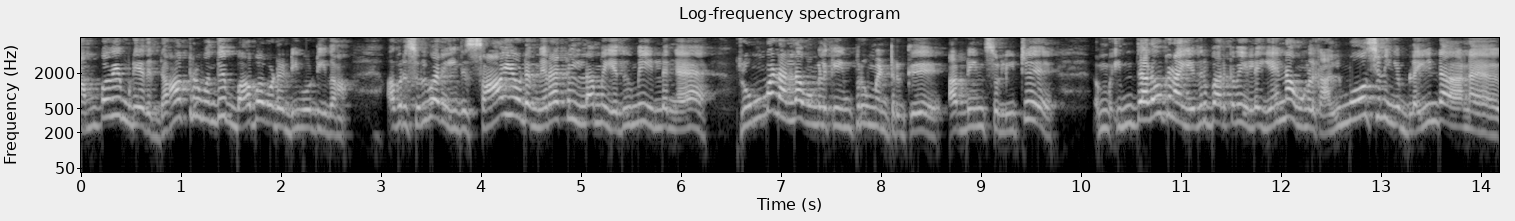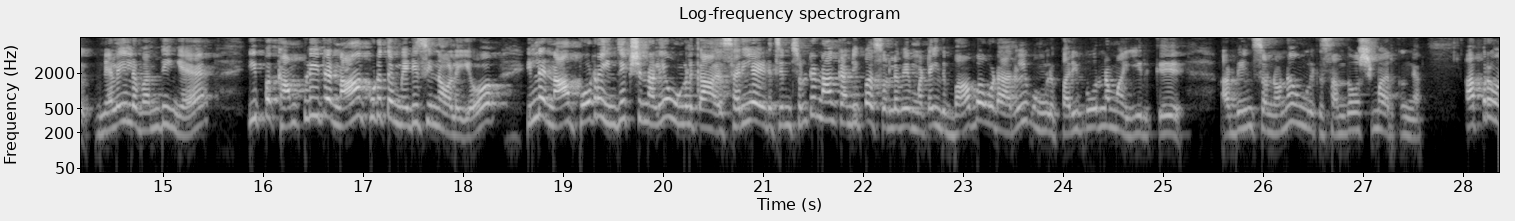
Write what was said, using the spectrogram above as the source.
நம்பவே முடியாது. டாக்டர் வந்து பாபாவோட டிஓடி தான். அவர் சொல்லுவார் இது சாயோட மிராக்கள் இல்லாமல் எதுவுமே இல்லைங்க. ரொம்ப நல்லா உங்களுக்கு இம்ப்ரூவ்மெண்ட் இருக்குது அப்படின்னு சொல்லிட்டு இந்த அளவுக்கு நான் எதிர்பார்க்கவே இல்லை. ஏன்னா உங்களுக்கு ஆல்மோஸ்ட் நீங்கள் பிளைண்டான நிலையில் வந்தீங்க. இப்போ கம்ப்ளீட்டாக நான் கொடுத்த மெடிசினாலேயோ இல்லை நான் போடுற இன்ஜெக்ஷனாலேயோ உங்களுக்கு சரியாயிடுச்சுன்னு சொல்லிட்டு நான் கண்டிப்பாக சொல்லவே மாட்டேன். இது பாபாவோட அருள் உங்களுக்கு பரிபூர்ணமாக இருக்குது அப்படின்னு சொன்னோன்னே உங்களுக்கு சந்தோஷமாக இருக்குங்க. அப்புறம்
